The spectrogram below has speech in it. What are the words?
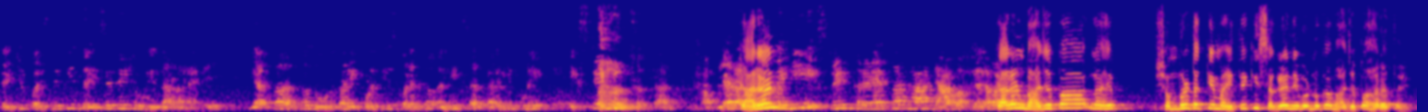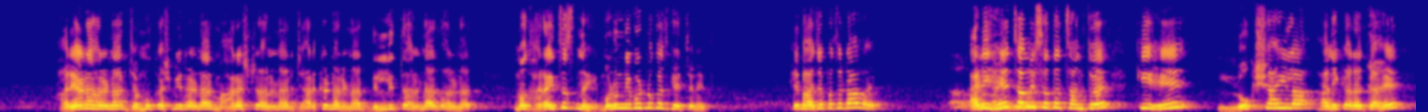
त्यांची परिस्थिती जैसे ते ठेवली जाणार आहे याचा अर्थ दोन हजार एकोणतीस पर्यंत अनेक सरकारही पुढे एक्सटेंड होऊ शकतात. आपल्या कारण- एक्सटेंड करण्याचा हा डाव आपल्याला कारण. भाजपाला हे शंभर टक्के माहिती आहे की सगळ्या निवडणुका भाजपा हरत आहे. हरियाणा हरणार जम्मू काश्मीर हरणार महाराष्ट्र हरणार झारखंड हरणार दिल्ली तर हरणार हरणार मग हरायचंच नाही म्हणून निवडणुकच घ्यायच्या नाहीत. हे भाजपाचा डाव आहे. आणि हेच आम्ही सतत सांगतोय की हे लोकशाहीला हानिकारक आहे.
